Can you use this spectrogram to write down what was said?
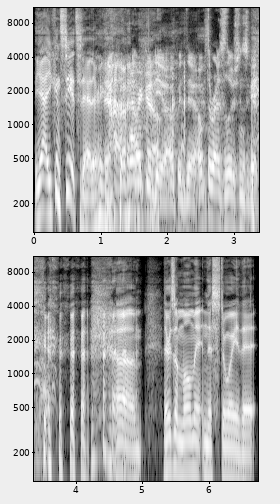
yeah, you can see it today. There you go. I There we hope we go. do. I hope we do. Hope the resolution's good enough. um, there's a moment in this story that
